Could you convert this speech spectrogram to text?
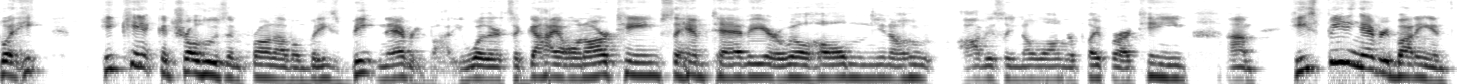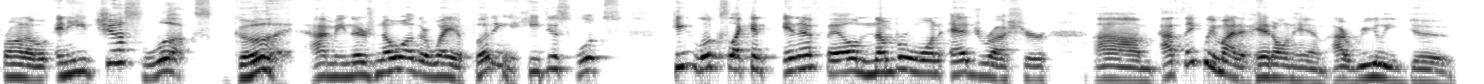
but he he can't control who's in front of him, but he's beating everybody, whether it's a guy on our team, Sam Tevi, or Will Holden, you know, who obviously no longer play for our team. Um, he's beating everybody in front of him, and he just looks good. I mean, there's no other way of putting it. He just looks he looks like an NFL number one edge rusher. Um, I think we might have hit on him. I really do.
